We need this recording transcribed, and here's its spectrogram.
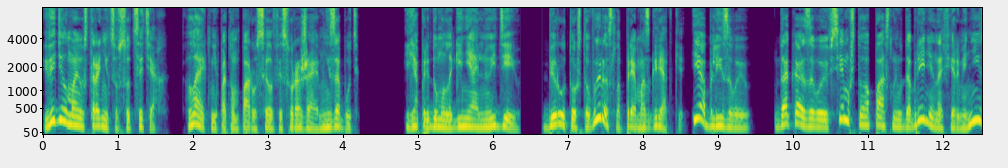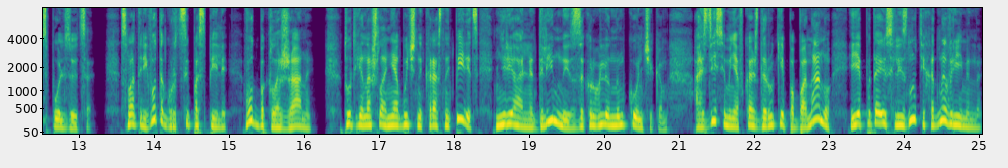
«Видел мою страницу в соцсетях? Лайкни потом пару селфи с урожаем, не забудь. Я придумала гениальную идею. Беру то, что выросло прямо с грядки, и облизываю. Доказываю всем, что опасные удобрения на ферме не используются. Смотри, вот огурцы поспели, вот баклажаны. Тут я нашла необычный красный перец, нереально длинный, с закругленным кончиком. А здесь у меня в каждой руке по банану, и я пытаюсь лизнуть их одновременно.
